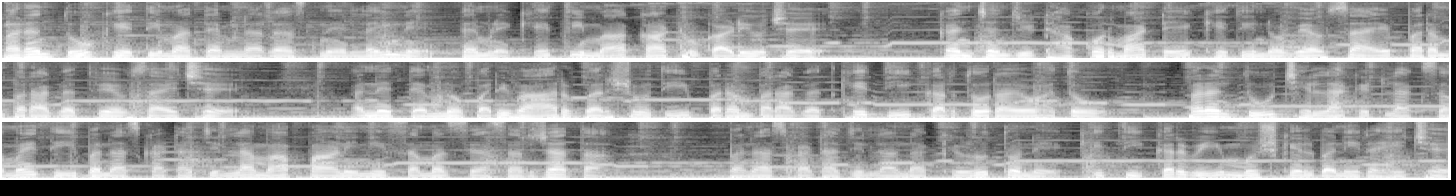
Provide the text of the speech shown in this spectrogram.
પરંતુ ખેતીમાં તેમના રસને લઈને તેમણે ખેતીમાં કાંઠું કાઢ્યું છે. કંચનજી ઠાકોર માટે ખેતીનો વ્યવસાય પરંપરાગત વ્યવસાય છે અને તેમનો પરિવાર વર્ષોથી પરંપરાગત ખેતી કરતો રહ્યો હતો. પરંતુ છેલ્લા કેટલાક સમયથી બનાસકાંઠા જિલ્લામાં પાણીની સમસ્યા સર્જાતા બનાસકાંઠા જિલ્લાના ખેડૂતોને ખેતી કરવી મુશ્કેલ બની રહી છે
